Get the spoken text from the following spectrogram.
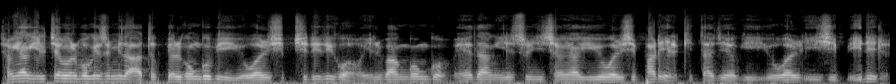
청약 일정을 보겠습니다. 특별 공급이 6월 17일이고 일반 공급 해당 1순위 청약이 6월 18일, 기타 지역이 6월 21일,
